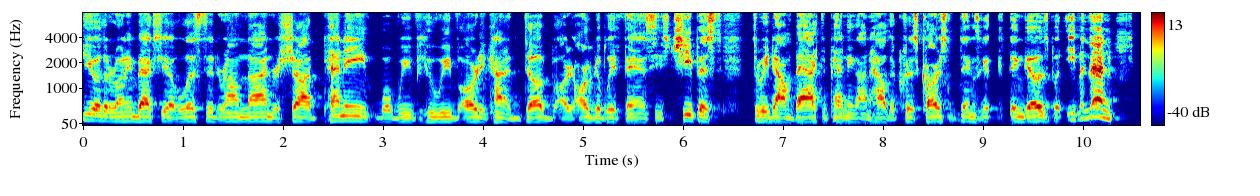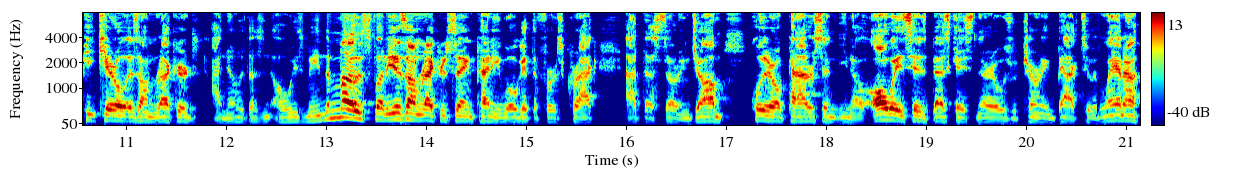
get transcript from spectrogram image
few other running backs you have listed. Round nine rashad penny what we've who we've already kind of dubbed are arguably fantasy's cheapest three down back depending on how the chris carson things thing goes. But even then pete carroll is on record. I know it doesn't always mean the most but he is on record saying penny will get the first crack at that starting job. Cordarrelle patterson you know always his best case scenario was returning back to atlanta.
